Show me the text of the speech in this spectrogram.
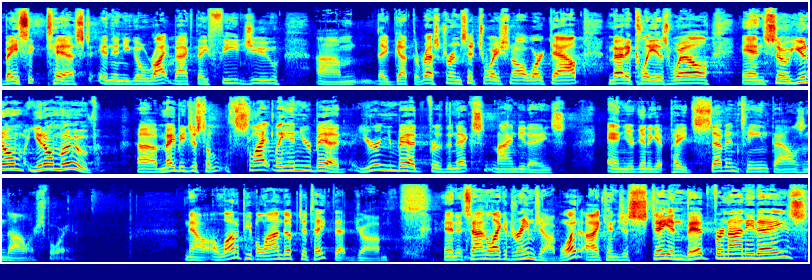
basic tests, and then you go right back. They feed you. Um, they've got the restroom situation all worked out medically as well, and so you don't you don't move. Uh, maybe just a, slightly in your bed. You're in your bed for the next 90 days, and you're going to get paid $17,000 for it. Now, a lot of people lined up to take that job, and it sounded like a dream job. What? I can just stay in bed for 90 days?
